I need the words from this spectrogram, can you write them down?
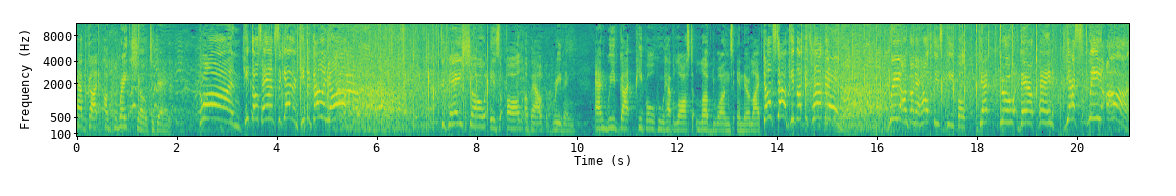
have got a great show today. Come on, keep those hands together and keep it going, y'all. Today's show is all about grieving. And we've got people who have lost loved ones in their life. Don't stop, keep up the clapping. We are going to help these people get through their pain. Yes, we are.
